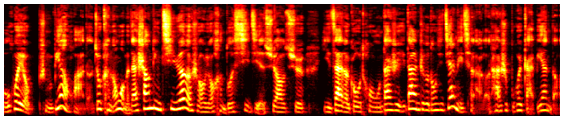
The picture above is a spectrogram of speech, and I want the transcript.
不会有什么变化的。就可能我们在商定契约的时候有很多细节需要去一再的沟通，但是一旦这个东西建立起来了，它是不会改变的。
